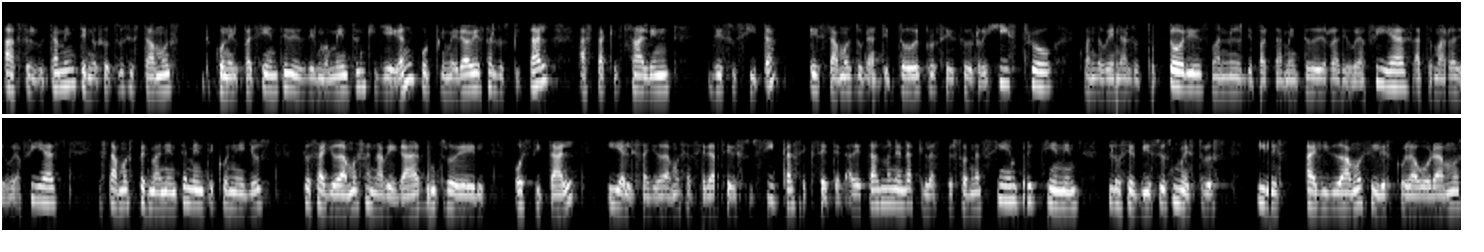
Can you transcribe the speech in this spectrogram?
Absolutamente, nosotros estamos con el paciente desde el momento en que llegan por primera vez al hospital hasta que salen de su cita. Estamos durante todo el proceso de registro, cuando ven a los doctores, van al departamento de radiografías a tomar radiografías, estamos permanentemente con ellos, los ayudamos a navegar dentro del hospital y les ayudamos a hacer, hacer sus citas, etcétera, de tal manera que las personas siempre tienen los servicios nuestros y les ayudamos y les colaboramos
